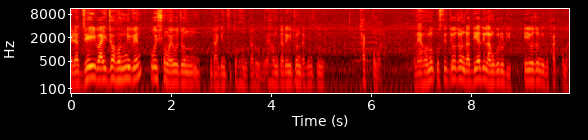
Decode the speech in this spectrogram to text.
এটা যেই ভাই যখন নিবেন, ওই সময় ওজনটা কিন্তু তখনকার হব এখনকার এই ওজনটা কিন্তু থাকব না। মানে এখন উপস্থিত যে ওজনটা দিয়ে দিলাম গরুটির, এই ওজন কিন্তু থাকব না।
